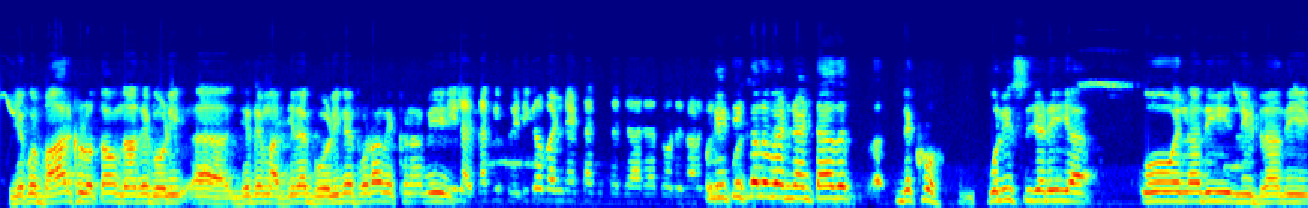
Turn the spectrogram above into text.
ਜੇ ਕੋਈ ਬਾਹਰ ਖਲੋਤਾ ਹੁੰਦਾ ਤੇ ਗੋਲੀ ਅਹ, ਜਿਹਦੇ ਮਰਜ਼ੀ ਨਾਲ ਗੋਲੀ ਨੇ ਥੋੜਾ ਵੇਖਣਾ ਵੀ ਕੀ ਲੱਗਦਾ ਕਿ ਪੋਲੀਟੀਕਲ ਵੈਂਡੇਟਾ ਕੀਤਾ ਜਾ ਰਿਹਾ ਤੁਹਾਡੇ ਨਾਲ? ਪੋਲੀਟੀਕਲ ਵੈਂਡੈਂਟਾ ਦੇਖੋ ਪੁਲਿਸ ਜਿਹੜੀ ਆ ਉਹ ਇਹਨਾਂ ਦੀ ਲੀਡਰਾਂ ਦੀ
